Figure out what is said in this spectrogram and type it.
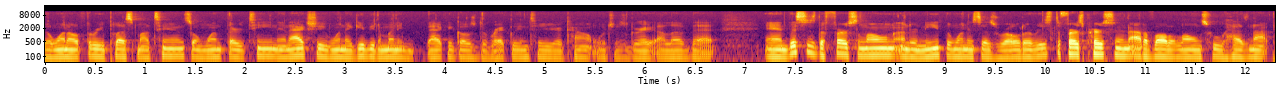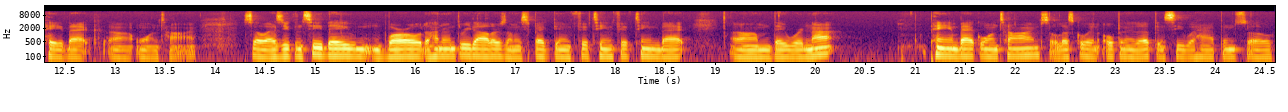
the 103 plus my 10, so 113. And actually, when they give you the money back, it goes directly into your account, which is great. I love that. And this is the first loan underneath the one that says rolled over. Is the first person out of all the loans who has not paid back uh, on time. So as you can see, they borrowed $103. I'm expecting 15, 15 back. Um, they were not paying back on time. So let's go ahead and open it up and see what happens. So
